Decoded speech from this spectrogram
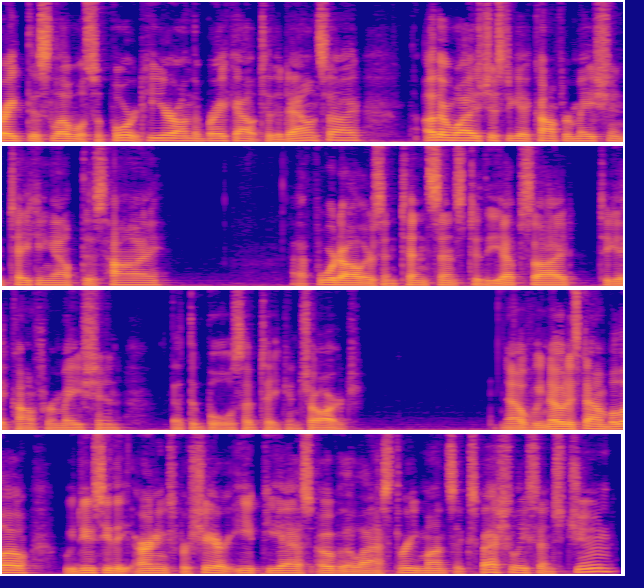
break this level of support here on the breakout to the downside. Otherwise, just to get confirmation, taking out this high at $4.10 to the upside to get confirmation that the bulls have taken charge. Now, if we notice down below, we do see the earnings per share EPS over the last three months, especially since June,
